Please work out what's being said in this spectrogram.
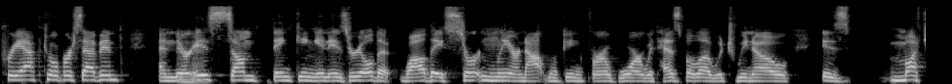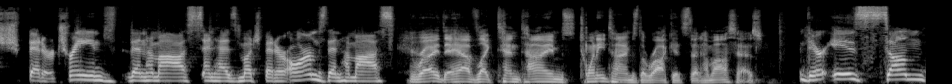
pre October 7th. And there mm-hmm. is some thinking in Israel that while they certainly are not looking for a war with Hezbollah, which we know is much better trained than Hamas and has much better arms than Hamas. Right. They have like 10 times, 20 times the rockets that Hamas has. there is some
